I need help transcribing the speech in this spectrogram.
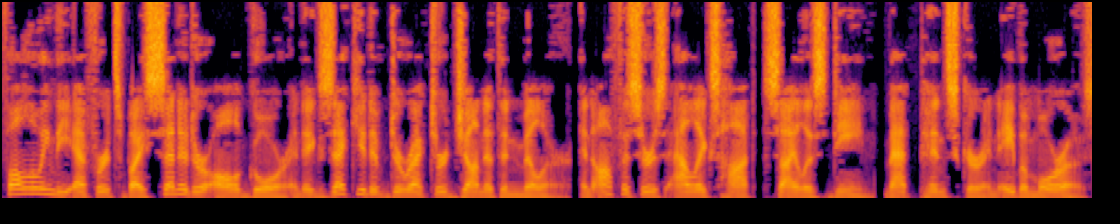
Following the efforts by Senator Al Gore and Executive Director Jonathan Miller, and officers Alex Hott, Silas Dean, Matt Pinsker and Aba Moros,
